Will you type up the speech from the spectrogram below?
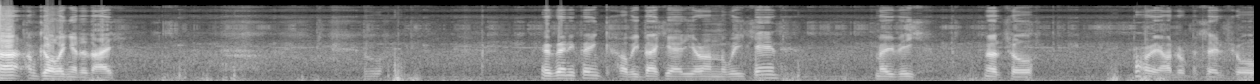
Uh, I'm calling it a day. If anything, I'll be back out here on the weekend. Maybe, not sure. Probably 100% sure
